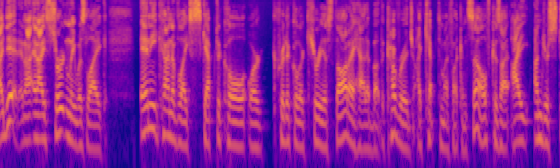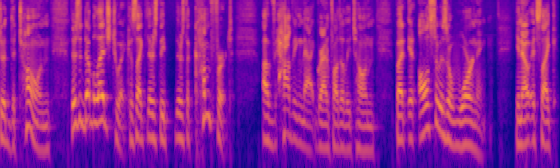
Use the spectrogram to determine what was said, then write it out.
I did, and I and I certainly was like any kind of like skeptical or critical or curious thought I had about the coverage, I kept to my fucking self because I, I understood the tone. There's a double edge to it because like there's the there's the comfort of having that grandfatherly tone, but it also is a warning. You know, it's like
